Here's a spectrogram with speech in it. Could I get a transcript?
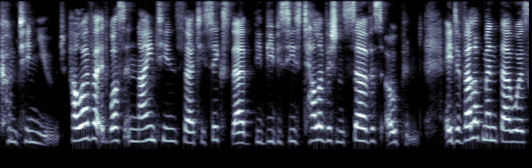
continued. However, it was in 1936 that the BBC's television service opened, a development that was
